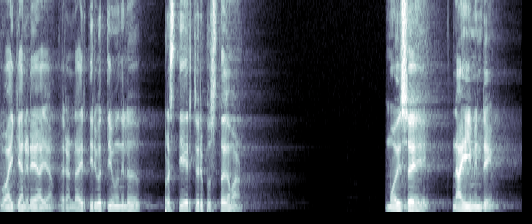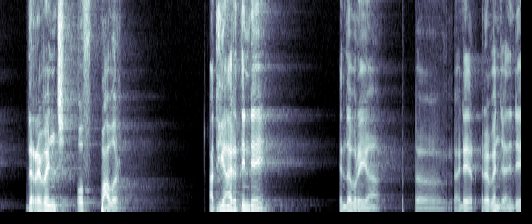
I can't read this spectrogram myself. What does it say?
വായിക്കാനിടയായ രണ്ടായിരത്തി ഇരുപത്തി മൂന്നിൽ പ്രസിദ്ധീകരിച്ചൊരു പുസ്തകമാണ്. മോയ്സെ നയീമിന്റെ ദ റെവഞ്ച് ഓഫ് പവർ. അധികാരത്തിന്റെ എന്താ പറയുക അതിന്റെ റവഞ്ച് അതിന്റെ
